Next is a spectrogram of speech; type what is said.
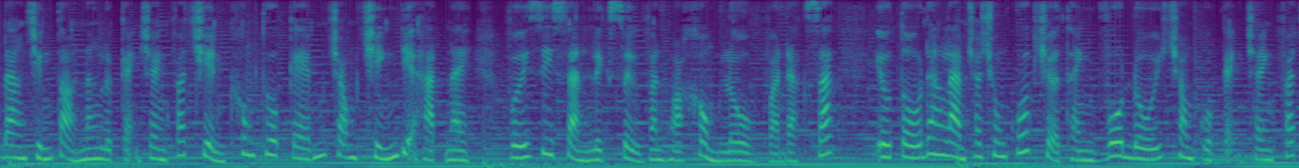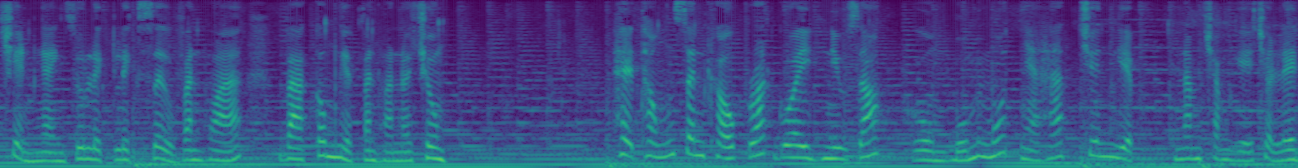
đang chứng tỏ năng lực cạnh tranh phát triển không thua kém trong chính địa hạt này với di sản lịch sử văn hóa khổng lồ và đặc sắc, yếu tố đang làm cho Trung Quốc trở thành vô đối trong cuộc cạnh tranh phát triển ngành du lịch lịch sử văn hóa và công nghiệp văn hóa nói chung. Hệ thống sân khấu Broadway New York gồm 41 nhà hát chuyên nghiệp 500 ghế trở lên,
